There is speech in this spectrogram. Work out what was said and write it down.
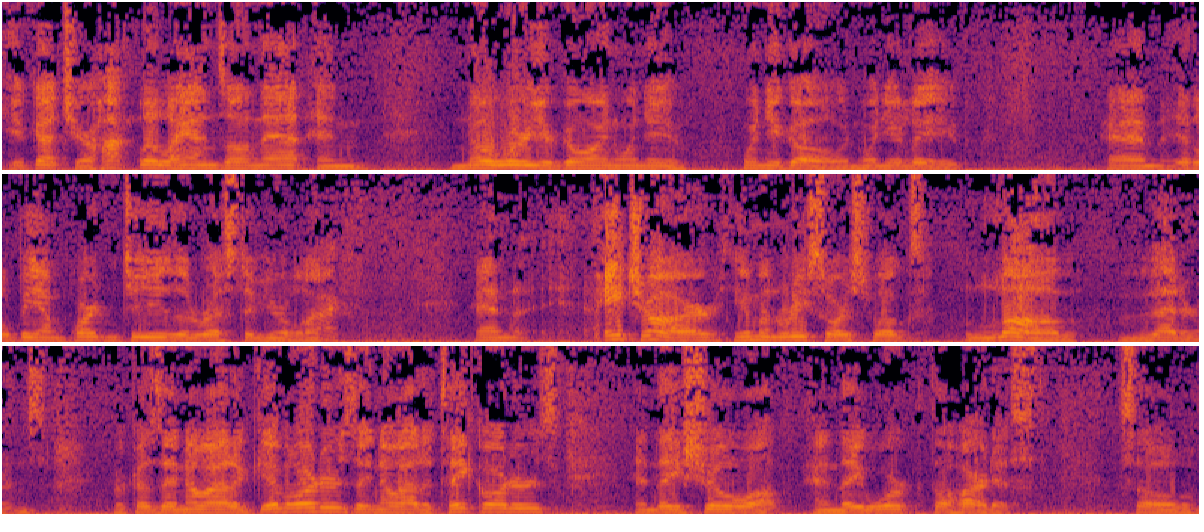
you've got your hot little hands on that and know where you're going when you when you go and when you leave. and it'll be important to you the rest of your life. And HR, human resource folks, love veterans because they know how to give orders, they know how to take orders, and they show up and they work the hardest. So,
